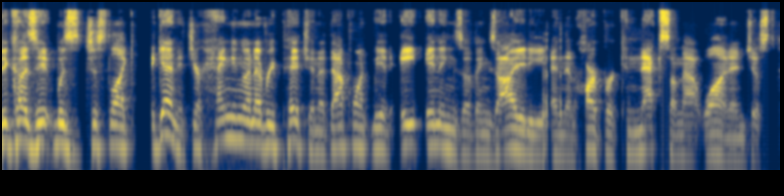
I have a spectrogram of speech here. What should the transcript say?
because it was just like again it's you're hanging on every pitch and at that point we had eight innings of anxiety and then harper connects on that one and just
